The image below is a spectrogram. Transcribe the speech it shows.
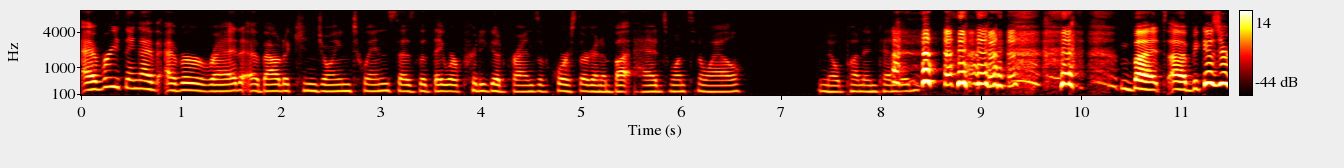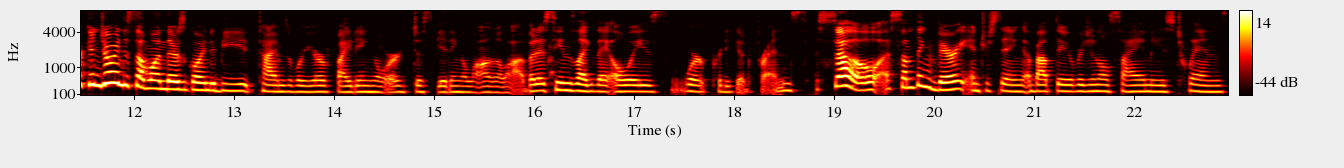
Everything I've ever read about a conjoined twin says that they were pretty good friends. Of course, they're going to butt heads once in a while. No pun intended. but uh, because you're conjoined to someone, there's going to be times where you're fighting or just getting along a lot. But it seems like they always were pretty good friends. So, something very interesting about the original Siamese twins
